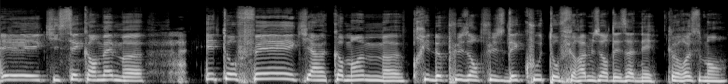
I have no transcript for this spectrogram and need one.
et qui s'est quand même étoffée et qui a quand même euh, pris de plus en plus d'écoute au fur et à mesure des années, heureusement.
